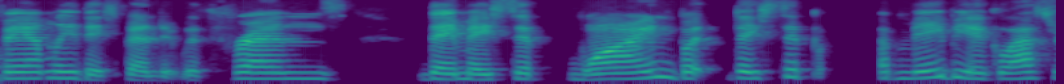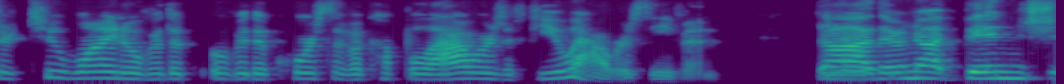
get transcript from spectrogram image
family, they spend it with friends they may sip wine, but they sip maybe a glass or two wine over the over the course of a couple hours, a few hours even. Ah, they're not binge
